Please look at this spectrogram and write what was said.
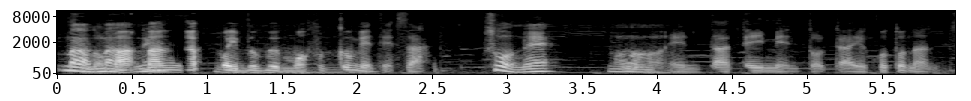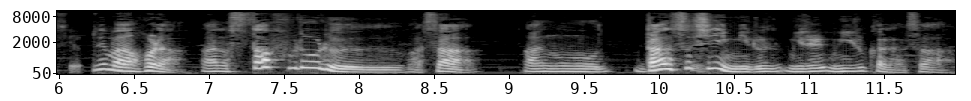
まあまあね。その漫画っぽい部分も含めてさ、そうね。ううんん、エンターテインメントってああいうことなんですよ。で、まあほら、あの、スタッフロールはさ、あの、ダンスシーン見る、見る、見るからさ、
